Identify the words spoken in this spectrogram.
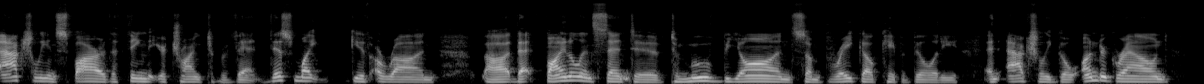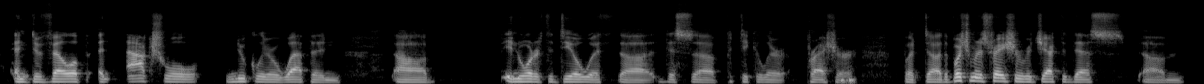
actually inspire the thing that you're trying to prevent. This might give Iran uh, that final incentive to move beyond some breakout capability and actually go underground and develop an actual nuclear weapon uh, in order to deal with uh, this uh, particular pressure. But uh, the Bush administration rejected this, um,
